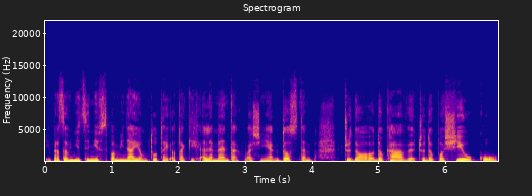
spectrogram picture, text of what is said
I pracownicy nie wspominają tutaj o takich elementach właśnie jak dostęp czy do, do kawy, czy do posiłku,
